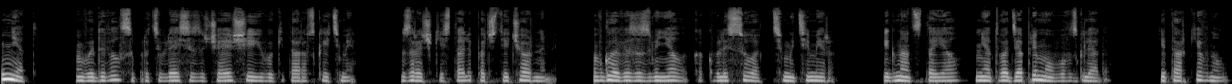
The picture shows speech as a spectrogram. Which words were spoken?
«Нет», — выдавил, сопротивляясь изучающей его китаровской тьме. Зрачки стали почти черными. В голове зазвенело, как в лесу от тьмы Тимира. Игнат стоял, не отводя прямого взгляда. Китар кивнул.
